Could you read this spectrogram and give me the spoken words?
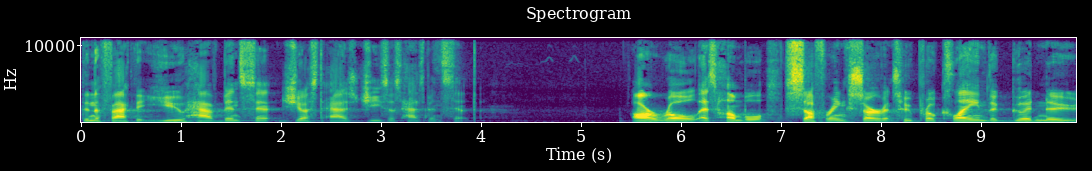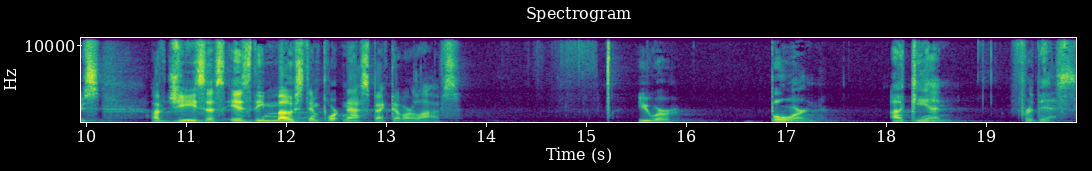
than the fact that you have been sent just as Jesus has been sent. Our role as humble, suffering servants who proclaim the good news of Jesus is the most important aspect of our lives. You were born again for this.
